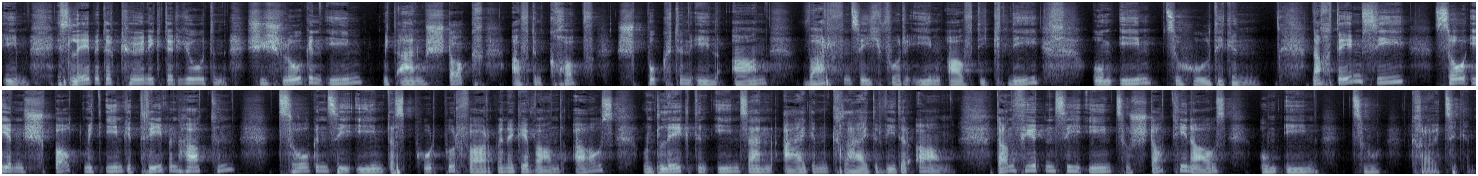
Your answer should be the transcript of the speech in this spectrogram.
ihm. Es lebe der König der Juden. Sie schlugen ihm mit einem Stock auf den Kopf, spuckten ihn an, warfen sich vor ihm auf die Knie, um ihm zu huldigen. Nachdem sie so ihren Spott mit ihm getrieben hatten, zogen sie ihm das purpurfarbene Gewand aus und legten ihn seinen eigenen Kleider wieder an. Dann führten sie ihn zur Stadt hinaus, um ihn zu kreuzigen.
